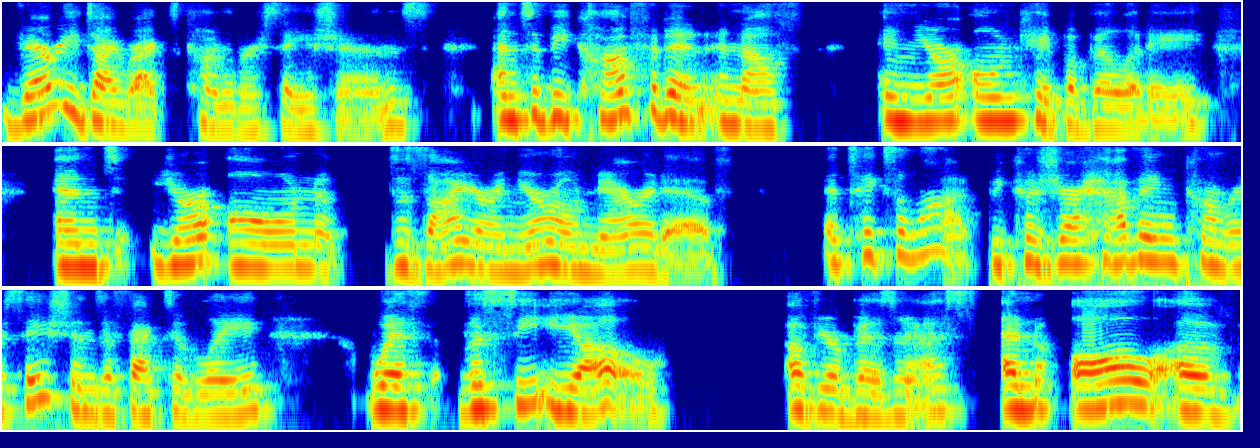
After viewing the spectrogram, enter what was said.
very direct conversations and to be confident enough in your own capability and your own desire and your own narrative. It takes a lot because you're having conversations effectively with the CEO of your business and all of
